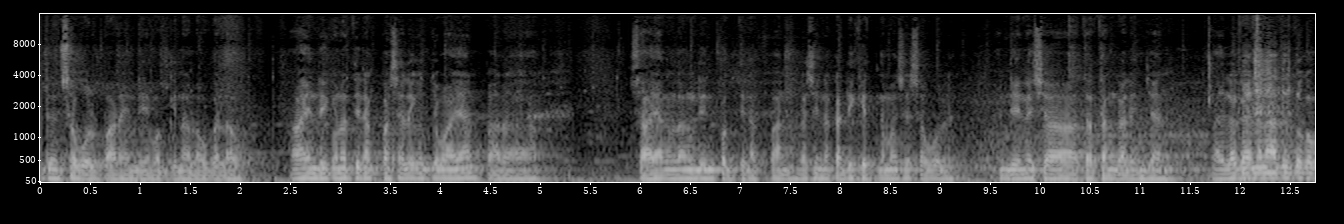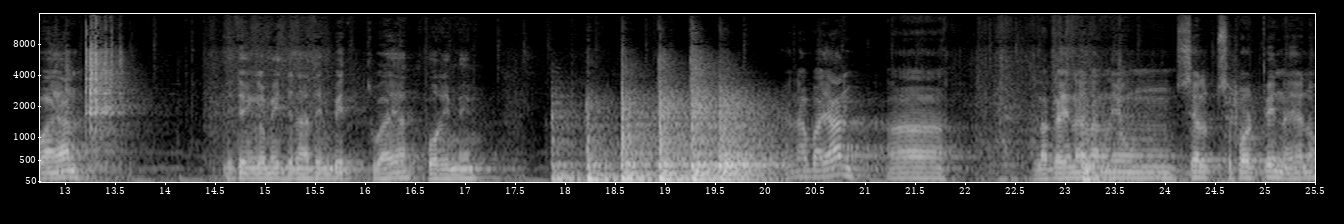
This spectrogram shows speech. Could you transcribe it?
doon sa wall para hindi magginalaw-galaw. Ah, hindi ko na tinakpan sa likod kamayan para sayang lang din pag tinakpan. Kasi nakadikit naman siya sa wall. Hindi na siya tatanggalin dyan. Ay lagay na natin ito kabayan. Ito yung gamitin natin bit kabayan 4mm yan na ba yan ah Lagay na lang yung self-support pin. Ayan o.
